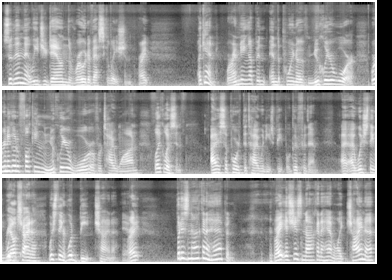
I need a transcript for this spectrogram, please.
So then that leads you down the road of escalation, right? Again, we're ending up in, in the point of nuclear war. We're gonna go to fucking nuclear war over Taiwan. Like, listen, I support the Taiwanese people. Good for them. I, I wish they would Real China. wish they would beat China, Yeah. right? But it's not going to happen, right? It's just not going to happen. Like China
